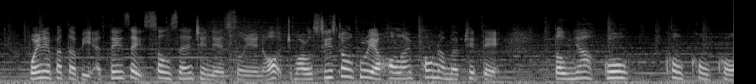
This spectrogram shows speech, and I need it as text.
။ပွဲနဲ့ပတ်သက်ပြီးအသေးစိတ်စုံစမ်းခြင်းနဲ့ဆိုရင်တော့ကျမတို့ Steel Stone Group ရဲ့ hotline ဖုန်းနံပါတ်ဖြစ်တဲ့39 ခုခုခု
